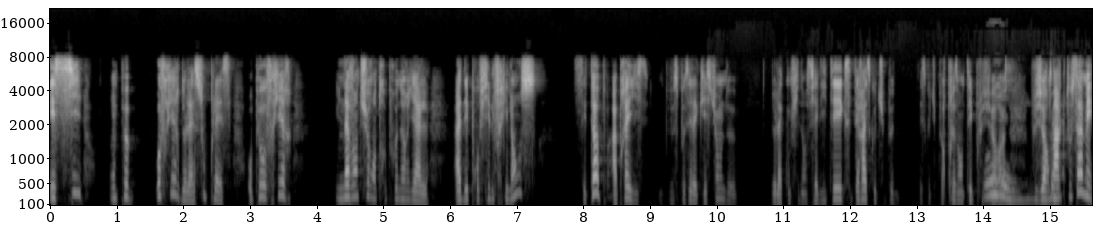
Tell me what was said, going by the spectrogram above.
Et si on peut offrir de la souplesse, on peut offrir une aventure entrepreneuriale à des profils freelance, c'est top. Après, on peut se poser la question de de la confidentialité, etc. Est-ce que tu peux, est-ce que tu peux représenter plusieurs, plusieurs marques, tout ça, mais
